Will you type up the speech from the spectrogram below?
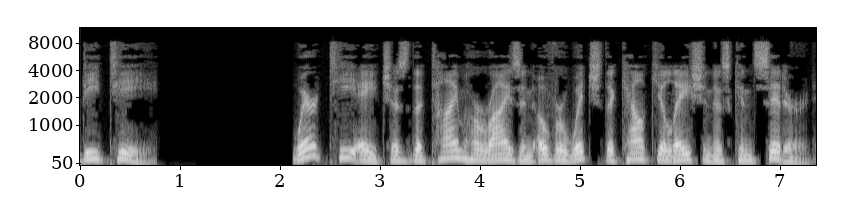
dt where th is the time horizon over which the calculation is considered,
